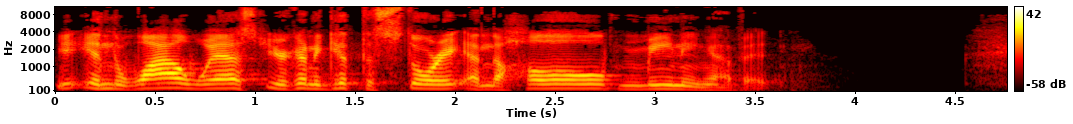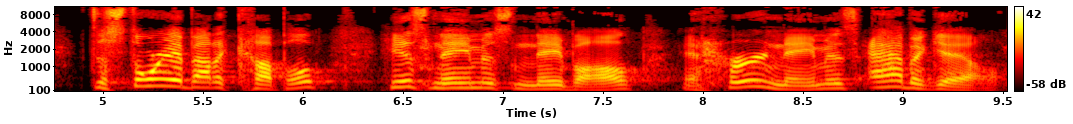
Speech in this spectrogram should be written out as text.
in the Wild West, you're going to get the story and the whole meaning of it. It's a story about a couple. His name is Nabal, and her name is Abigail.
